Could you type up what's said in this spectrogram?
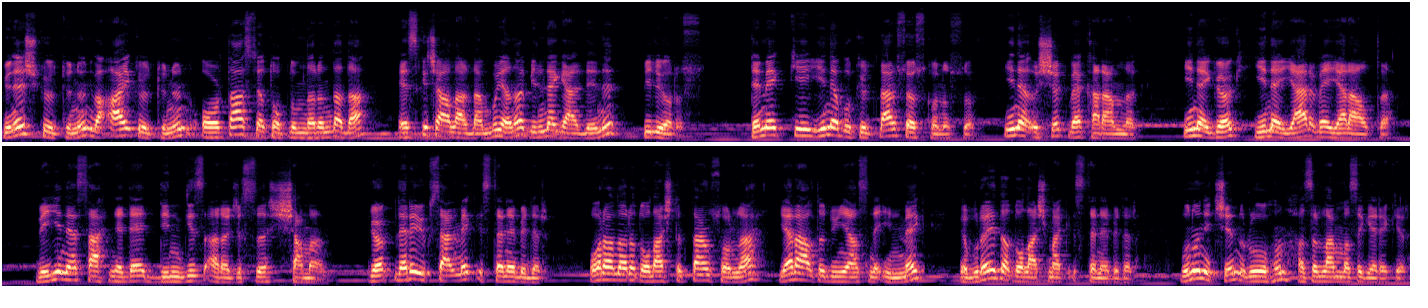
Güneş kültünün ve ay kültünün Orta Asya toplumlarında da eski çağlardan bu yana biline geldiğini biliyoruz. Demek ki yine bu kültler söz konusu. Yine ışık ve karanlık. Yine gök, yine yer ve yeraltı. Ve yine sahnede dingiz aracısı şaman. Göklere yükselmek istenebilir. Oraları dolaştıktan sonra yeraltı dünyasına inmek ve burayı da dolaşmak istenebilir. Bunun için ruhun hazırlanması gerekir.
